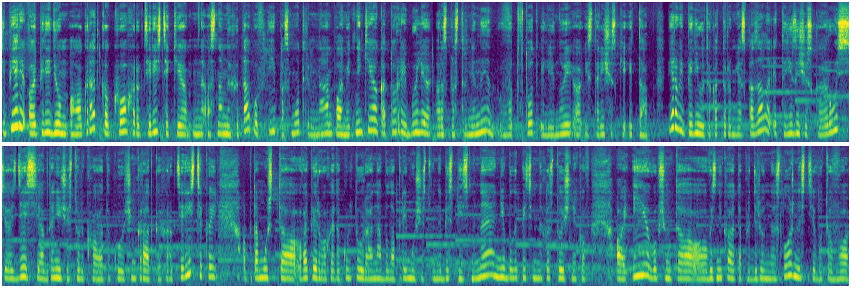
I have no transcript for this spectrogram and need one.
Теперь э, перейдем э, кратко к характеристике основных этапов и посмотрим на памятники, которые были распространены вот в тот или иной э, исторический этап. Первый период, о котором я сказала, это языческая Русь. Здесь я ограничусь только такой очень краткой характеристикой, потому что, во-первых, эта культура, она была преимущественно бесписьменная, не было письменных источников, и, в общем-то, возникают определенные сложности вот в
